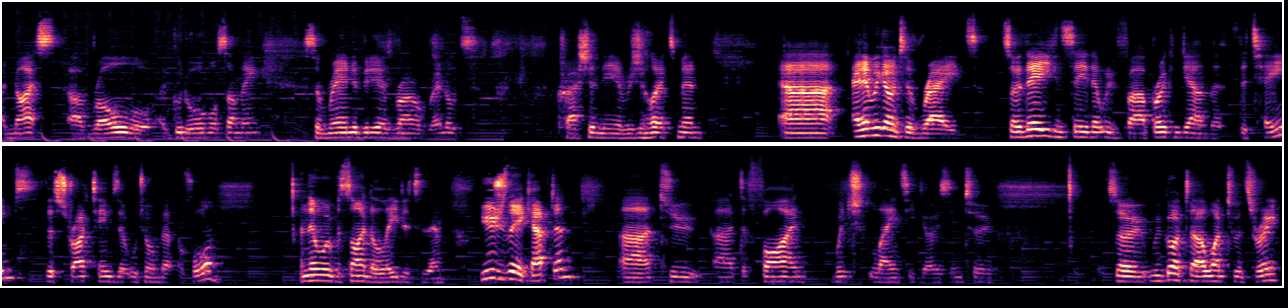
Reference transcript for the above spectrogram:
a, a nice uh, roll or a good orb or something, some random videos, Ronald Reynolds crashing the original X Men, uh, and then we go into raids. So there you can see that we've uh, broken down the, the teams, the strike teams that we were talking about before, and then we've assigned a leader to them, usually a captain, uh, to uh, define which lanes he goes into. So we've got uh, one, two, and three.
